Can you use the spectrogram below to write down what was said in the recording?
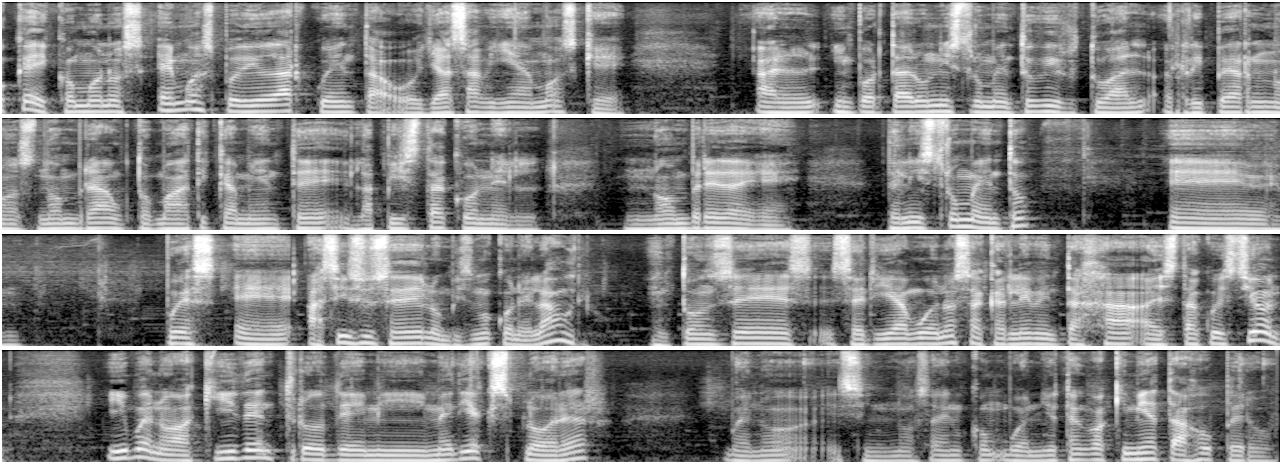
Ok, como nos hemos podido dar cuenta o ya sabíamos que al importar un instrumento virtual, Reaper nos nombra automáticamente la pista con el nombre del instrumento. Eh, pues eh, así sucede lo mismo con el audio. Entonces sería bueno sacarle ventaja a esta cuestión. Y bueno, aquí dentro de mi Media Explorer, bueno, si no saben cómo, bueno, yo tengo aquí mi atajo, pero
